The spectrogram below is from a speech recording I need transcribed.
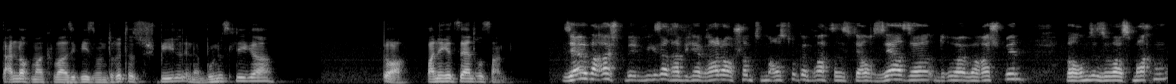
dann nochmal quasi wie so ein drittes Spiel in der Bundesliga. Ja, fand ich jetzt sehr interessant. Sehr überrascht. Wie gesagt, habe ich ja gerade auch schon zum Ausdruck gebracht, dass ich da auch sehr, sehr drüber überrascht bin warum sie sowas machen.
